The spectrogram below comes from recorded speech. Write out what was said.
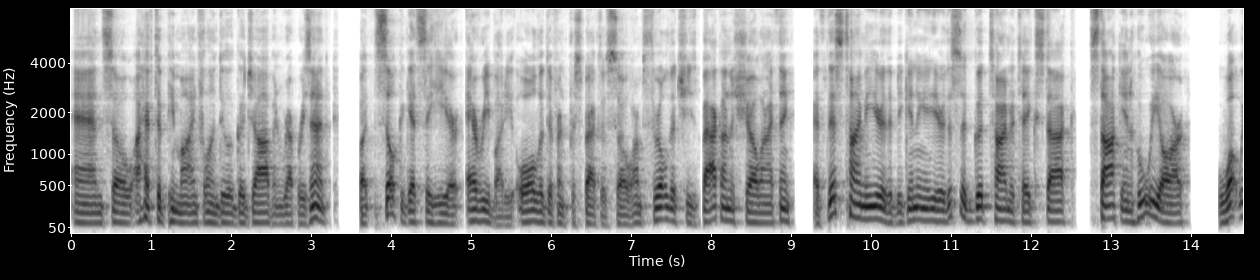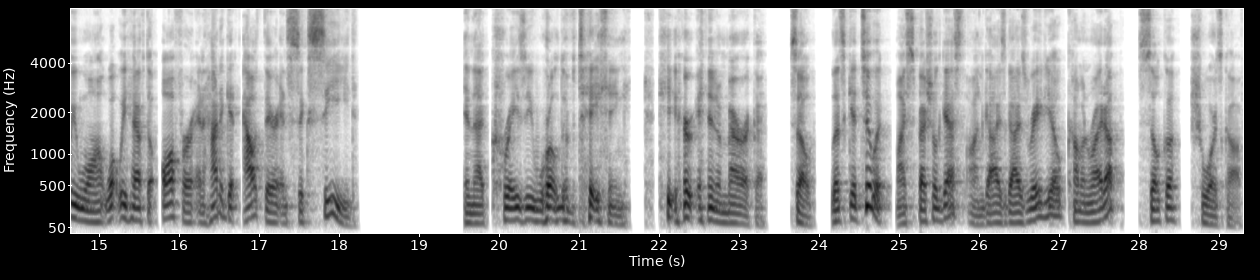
And so I have to be mindful and do a good job and represent. But Silke gets to hear everybody, all the different perspectives. So I'm thrilled that she's back on the show. And I think at this time of year, the beginning of the year, this is a good time to take stock stock in who we are, what we want, what we have to offer, and how to get out there and succeed in that crazy world of dating here in America. So let's get to it. My special guest on Guys Guys Radio coming right up, Silke Schwarzkopf.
